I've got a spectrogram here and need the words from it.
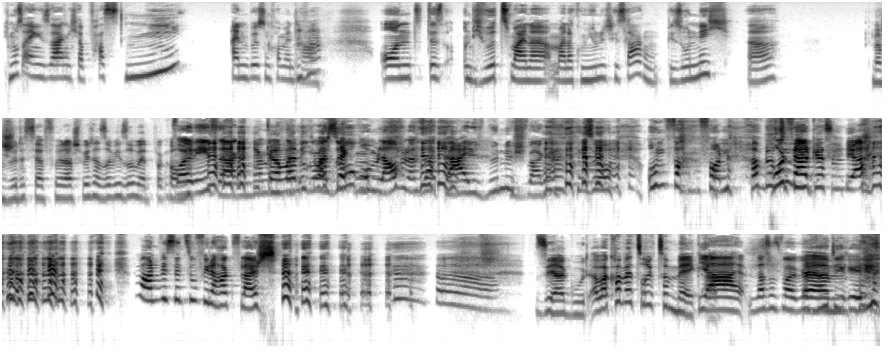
ich muss eigentlich sagen, ich habe fast nie einen bösen Kommentar. Mhm. Und, das, und ich würde es meiner, meiner Community sagen. Wieso nicht? Ja? Man würde es ja früher oder später sowieso mitbekommen. Wollte ich sagen. Wenn Kann man nicht mal so rumlaufen und sagt, nein, ich bin nicht schwanger. So Umfang von Hab 100. gegessen. Ja. War ein bisschen zu viel Hackfleisch. Sehr gut. Aber kommen wir zurück zum Make-up. Ja, lass uns mal über ähm, Beauty reden.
